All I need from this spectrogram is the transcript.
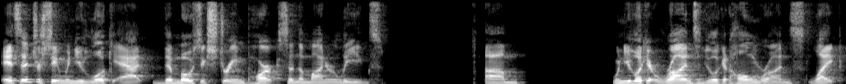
It's interesting when you look at the most extreme parks in the minor leagues. Um, when you look at runs and you look at home runs, like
